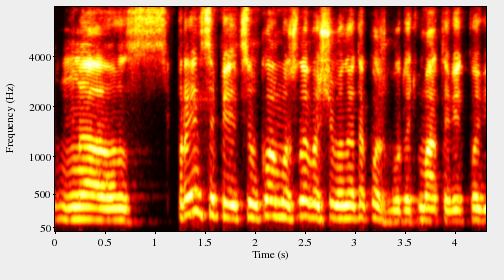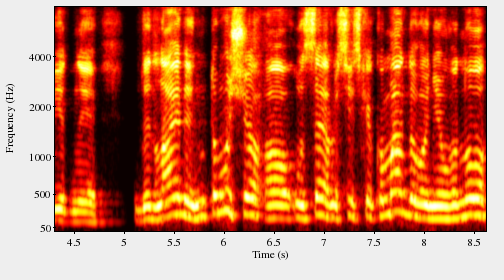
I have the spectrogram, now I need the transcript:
В принципі, цілком можливо, що вони також будуть мати відповідні дедлайни. Ну тому що е, усе російське командування воно е,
